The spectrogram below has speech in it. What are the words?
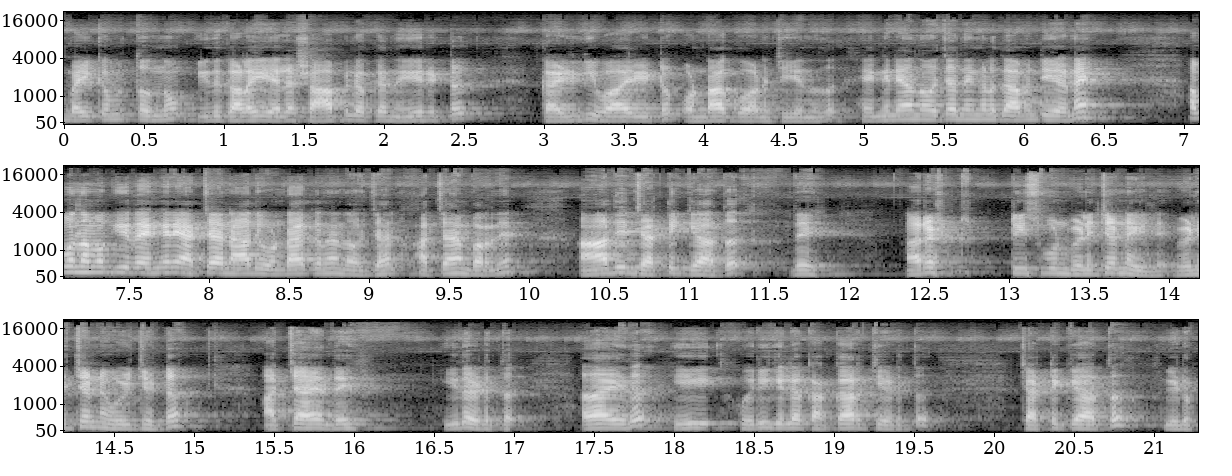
വൈക്കത്തൊന്നും ഇത് കളയുകയല്ല. ഷാപ്പിലൊക്കെ നേരിട്ട് കഴുകി വാരിയിട്ട് ഉണ്ടാക്കുകയാണ് ചെയ്യുന്നത്. എങ്ങനെയാണെന്ന് വെച്ചാൽ നിങ്ങൾ കമന്റ് ചെയ്യണേ. അപ്പോൾ നമുക്ക് ഇത് എങ്ങനെ അച്ചാൻ ആദ്യം ഉണ്ടാക്കുന്നതെന്ന് വെച്ചാൽ അച്ചാൻ പറഞ്ഞ് ആദ്യം ചട്ടിക്കകത്ത് ദേ അര ടീസ്പൂൺ വെളിച്ചെണ്ണയില്ലേ വെളിച്ചെണ്ണ ഒഴിച്ചിട്ട് അച്ചായൻ ദേ ഇതെടുത്ത് അതായത് ഈ ഒരു കിലോ കക്കാർച്ചി എടുത്ത് ചട്ടിക്കകത്ത് ഇടും.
